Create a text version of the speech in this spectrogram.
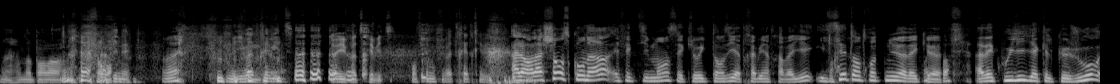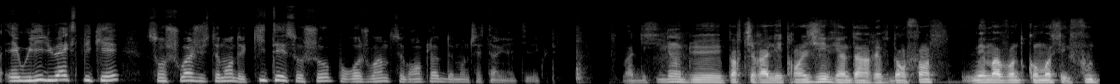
Ouais, on en parlera. Mais il va très vite. Ouais, il va très vite. Confirme qu'il va très très vite. Alors, la chance qu'on a, effectivement, c'est que Loïc Tanzi a très bien travaillé. Il s'est entretenu avec, euh, avec Willy il y a quelques jours et Willy lui a expliqué son choix, justement, de quitter Sochaux pour rejoindre ce grand club de Manchester United. Écoutez. Ma décision de partir à l'étranger vient d'un rêve d'enfance. Même avant de commencer le foot,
